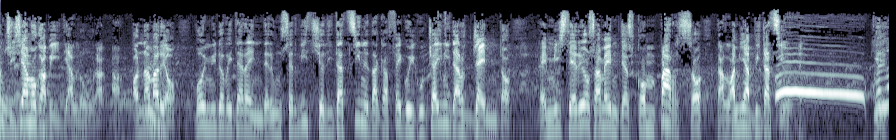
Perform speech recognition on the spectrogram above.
pure. ci siamo capiti allora. Ah, Anna Mario, voi mi dovete rendere un servizio di tazzine da caffè con i cucciaini d'argento che è misteriosamente scomparso dalla mia abitazione. Uh, Chi è? quello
